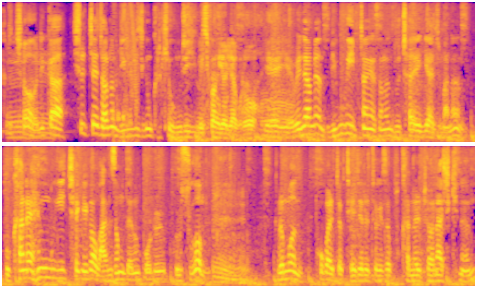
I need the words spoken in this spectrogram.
그렇죠. 그러니까 실제 저는 미국이 지금 그렇게 움직이고 미치광이 전략으로. 예, 예. 왜냐하면 미국의 입장에서는 누차 얘기하지만은 북한의 핵무기 체계가 완성되는 꼴을 볼 수가 없는 거예요. 그러면 포괄적 제재를 통해서 북한을 변화시키는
